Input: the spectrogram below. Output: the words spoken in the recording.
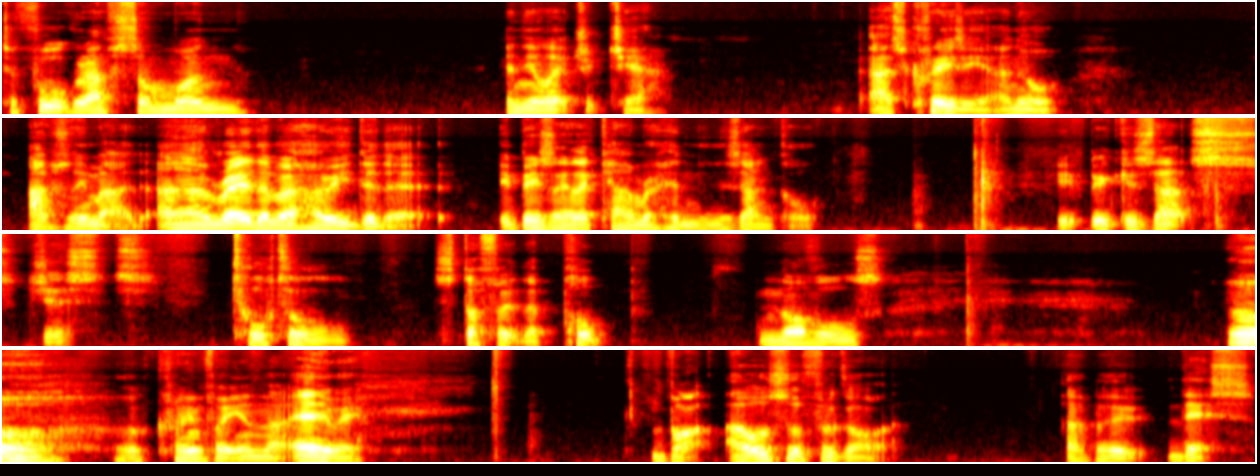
to photograph someone in the electric chair. That's crazy, I know. Absolutely mad. And I read about how he did it. He basically had a camera hidden in his ankle. Because that's just total stuff out the pulp novels. Oh, oh crime fighting that. Anyway, but I also forgot about this.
